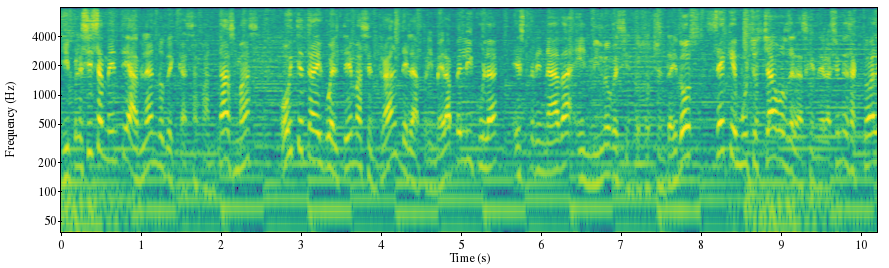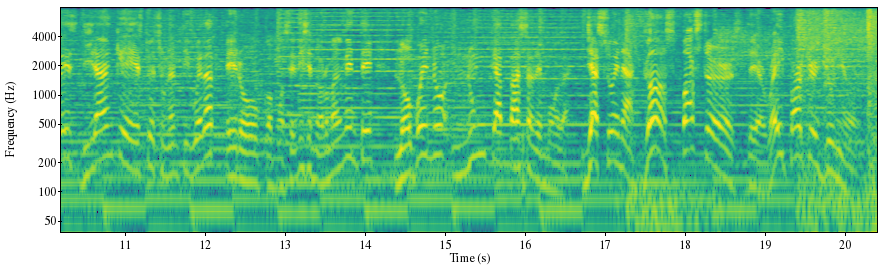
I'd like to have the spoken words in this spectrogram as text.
Y precisamente hablando de cazafantasmas, hoy te traigo el tema central de la primera película estrenada en 1982. Sé que muchos chavos de las generaciones actuales dirán que esto es una antigüedad, pero como se dice normalmente, lo bueno nunca pasa de moda. Ya suena Ghostbusters de Ray Parker Jr.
